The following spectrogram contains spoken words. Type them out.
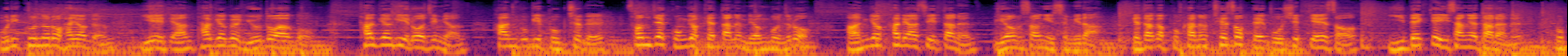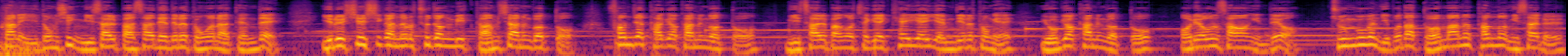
우리 군으로 하여금 이에 대한 타격을 유도하고 타격이 이루어지면 한국이 북측을 선제 공격했다는 명분으로 반격하려 할 수 있다는 위험성이 있습니다. 게다가 북한은 최소 150개에서 200개 이상에 달하는 북한의 이동식 미사일 발사대들을 동원할 텐데 이를 실시간으로 추적 및 감시하는 것도 선제 타격하는 것도 미사일 방어 체계 KAMD를 통해 요격하는 것도 어려운 상황인데요. 중국은 이보다 더 많은 탄도 미사일을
